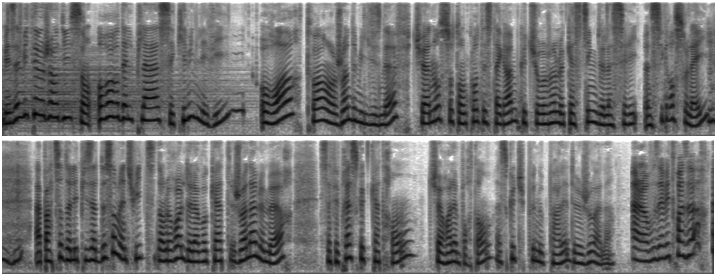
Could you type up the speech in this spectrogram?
Mes invités aujourd'hui sont Aurore Delplace et Kevin Lévy. Aurore, toi, en juin 2019, tu annonces sur ton compte Instagram que tu rejoins le casting de la série Un si grand soleil à partir de l'épisode 228 dans le rôle de l'avocate Johanna Lemeur. Ça fait presque 4 ans. Tu as un rôle important. Est-ce que tu peux nous parler de Johanna? Alors, vous avez trois heures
